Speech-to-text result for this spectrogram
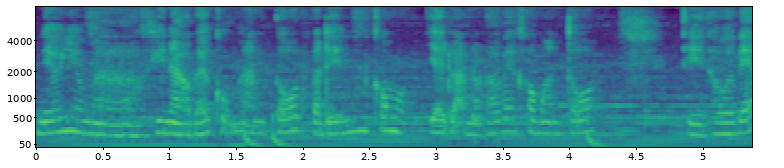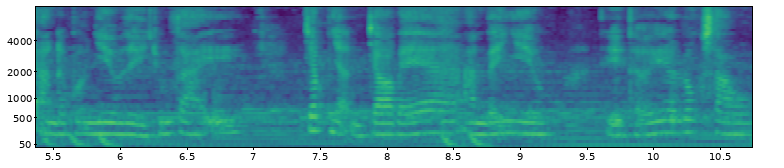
Nếu như mà khi nào bé cũng ăn tốt và đến có một giai đoạn nào đó bé không ăn tốt thì thôi bé ăn được bao nhiêu thì chúng ta hãy chấp nhận cho bé ăn bấy nhiêu. Thì tới lúc sau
